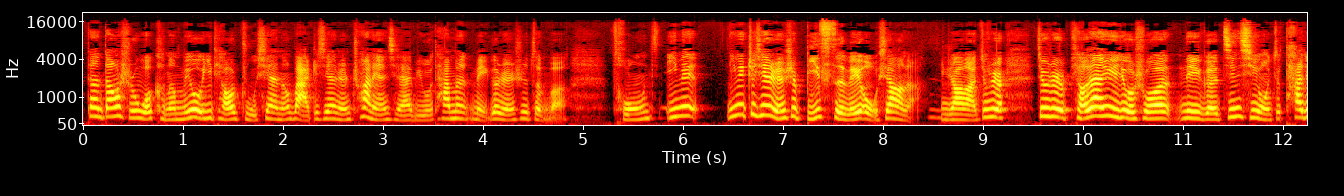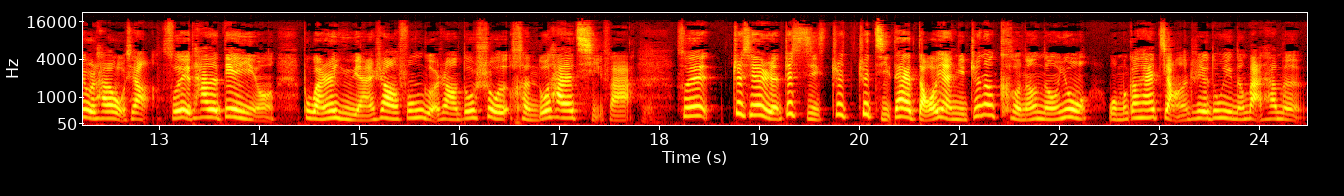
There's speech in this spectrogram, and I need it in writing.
但当时我可能没有一条主线能把这些人串联起来，比如他们每个人是怎么从，因为。因为这些人是彼此为偶像的，你知道吗？就是就是朴赞玉就说那个金启勇就他就是他的偶像，所以他的电影不管是语言上、风格上都受很多他的启发。所以这些人这几这这几代导演，你真的可能能用我们刚才讲的这些东西，能把他们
